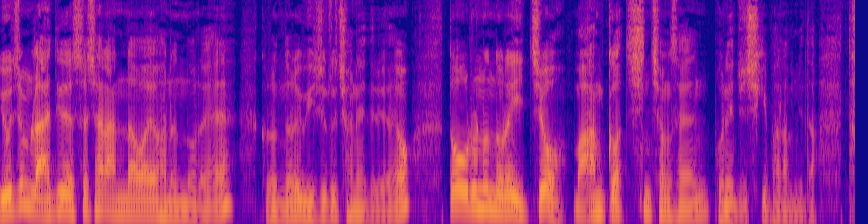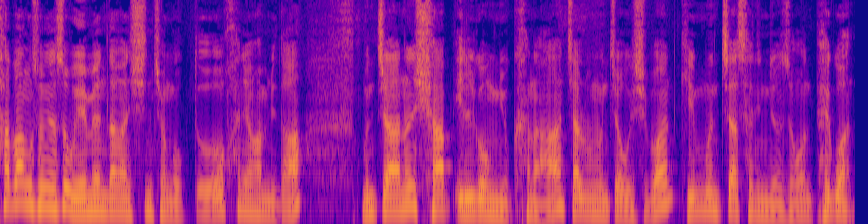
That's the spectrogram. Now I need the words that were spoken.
요즘 라디오에서 잘 안 나와요 하는 노래 그런 노래 위주로 전해드려요. 떠오르는 노래 있죠? 마음껏 신청사연 보내주시기 바랍니다. 타 방송에서 외면당한 신청곡도 환영합니다. 문자는 샵 1061, 짧은 문자 50원, 긴 문자 사진 전송은 100원,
